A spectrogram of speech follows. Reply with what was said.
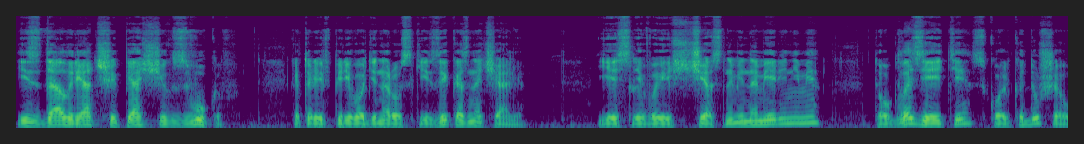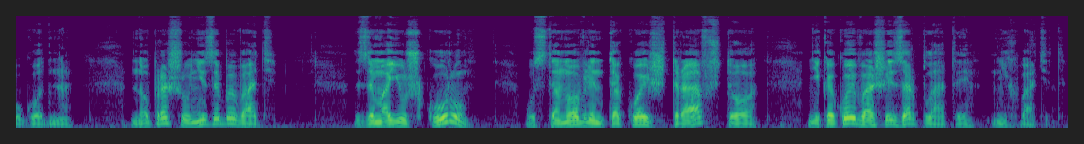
издал ряд шипящих звуков, которые в переводе на русский язык означали «Если вы с честными намерениями, то глазейте сколько душе угодно, но прошу не забывать, за мою шкуру установлен такой штраф, что никакой вашей зарплаты не хватит».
